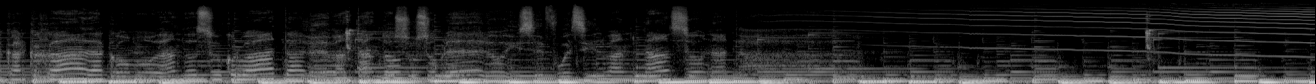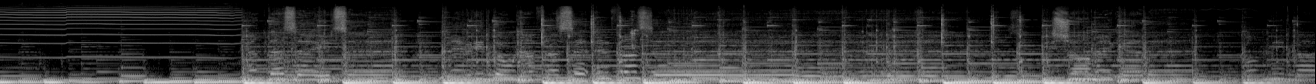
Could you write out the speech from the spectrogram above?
Una carcajada acomodando su corbata, levantando su sombrero y se fue silbando una sonata. Y antes de irse, me gritó una frase en francés. Y yo me quedé con mi cara.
